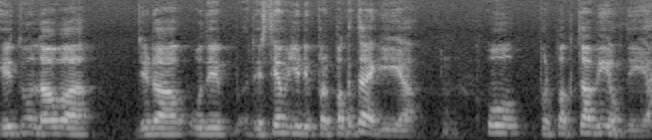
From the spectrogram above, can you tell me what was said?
ਇਹ ਤੋਂ ਇਲਾਵਾ ਜਿਹੜਾ ਉਹਦੇ ਰਿਸ਼ਤਿਆਂ ਵਿੱਚ ਜਿਹੜੀ ਪਰਪੱਕਤਾ ਹੈਗੀ ਆ ਉਹ ਪਰਪੱਕਤਾ ਵੀ ਆਉਂਦੀ ਆ।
